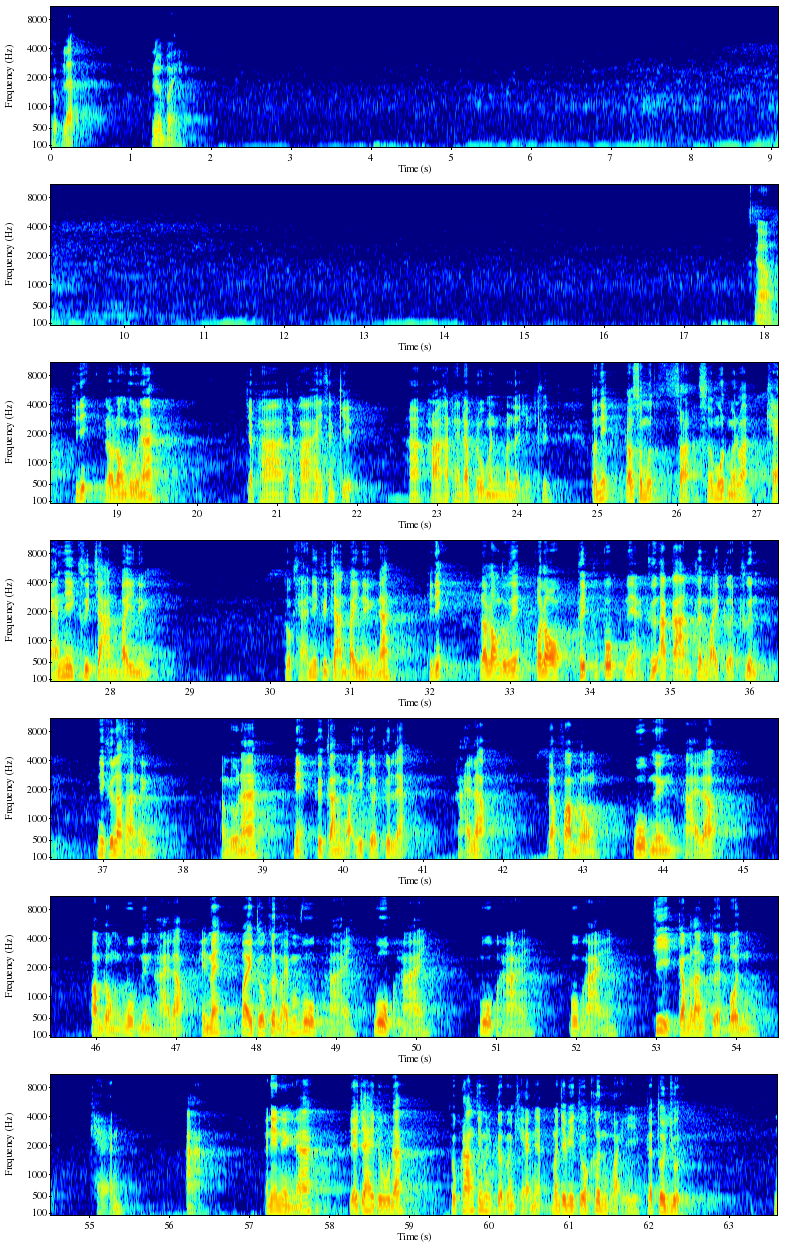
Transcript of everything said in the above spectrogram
จบแล้ว เริ่มไปอ้าวทีนี้เราลองดูนะ จะพาจะพาให้สังเกตฮะพาหัดให้รับรู้มันมันละเอียดขึ้น ตอนนี้เราสมมติสมมติเหมือนว่า แขนนี่คือจานใบหนึ่ง ตัวแขนนี่คือจานใบหนึ่งนะ ทีนี้เราลองดูสิพอเราคลิกปุ๊บเนี่ยคืออาการเคลื่อนไหวเกิดขึ้น นี่คือลักษณะหนึ่งลองดูนะเนี่ยคือการไหวเกิดขึ้นแล้ว หายแล้วเพื่อฟั่มลง วูบหนึ่งหายแล้วความลงวูบหนึ่งหายแล้ว เห็นไหมว่าไอ้ตัวเคลื่อนไหวมันวูบหาย วูบหาย วูบหาย วูบหาย ที่กำลังเกิดบนแขน อะอันนี้หนึ่งนะ เดี๋ยวจะให้ดูนะ ทุกครั้งที่มันเกิดบนแขนเนี่ยมันจะมีตัวเคลื่อนไหวกับตัวหยุด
